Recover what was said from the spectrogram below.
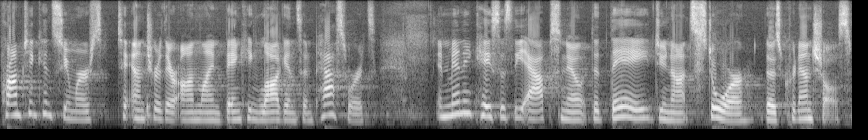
prompting consumers to enter their online banking logins and passwords. In many cases, the apps note that they do not store those credentials.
